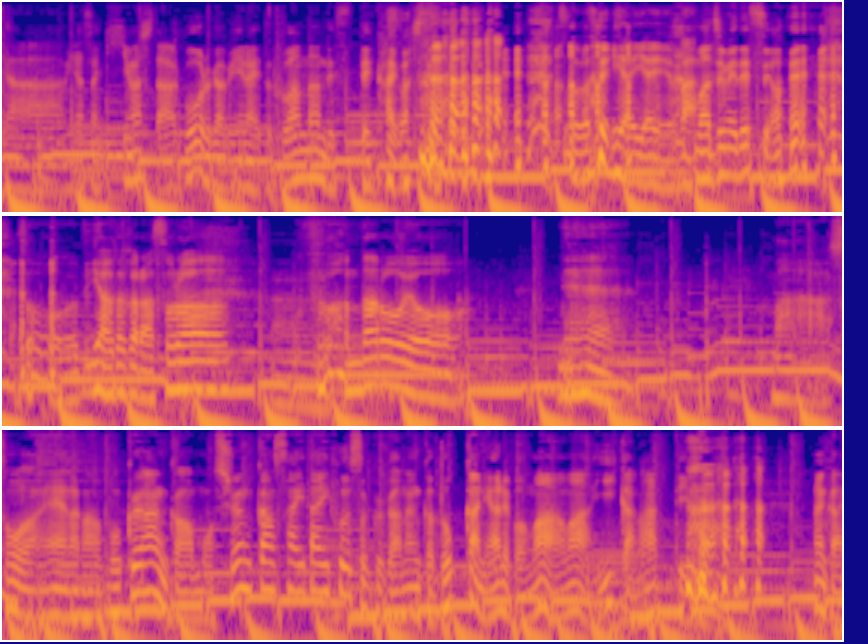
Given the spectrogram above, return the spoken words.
きました？ゴールが見えないと不安なんですって会話してる、ね。そう、いやいやいや、まあ。真面目ですよね。そう、いや、だから、そら、不安だろうよ。ねえ。まあ、そうだね。だから僕なんかもう瞬間最大風速がなんかどっかにあればまあまあいいかなっていう。なんか、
